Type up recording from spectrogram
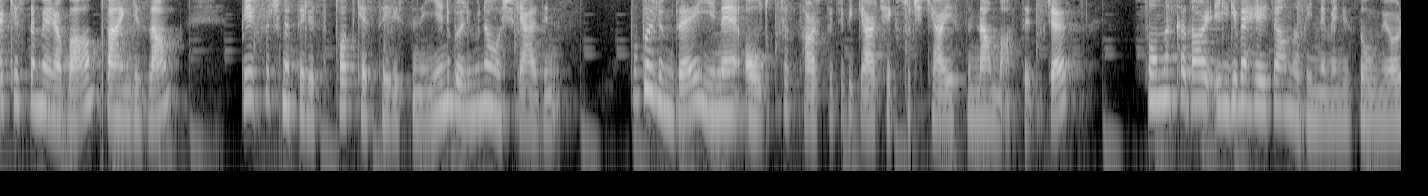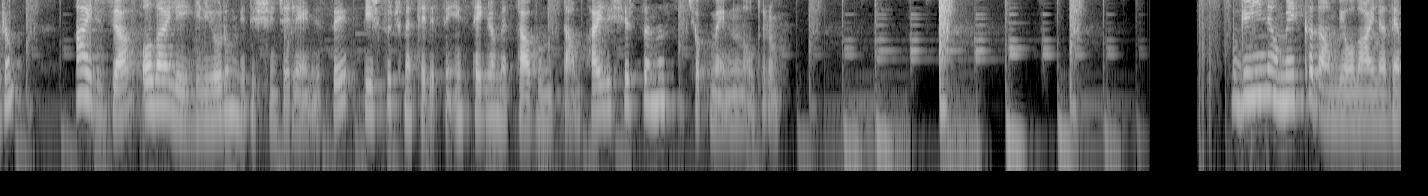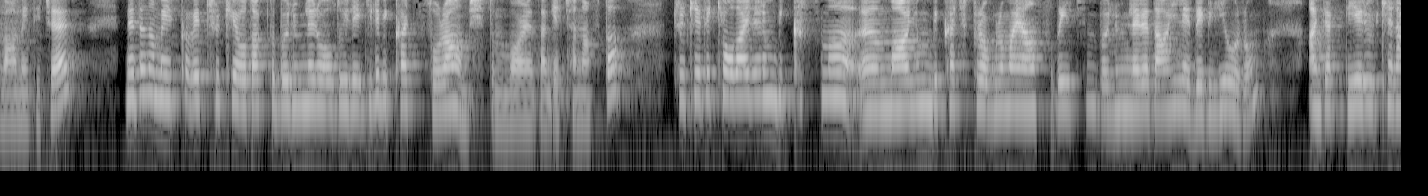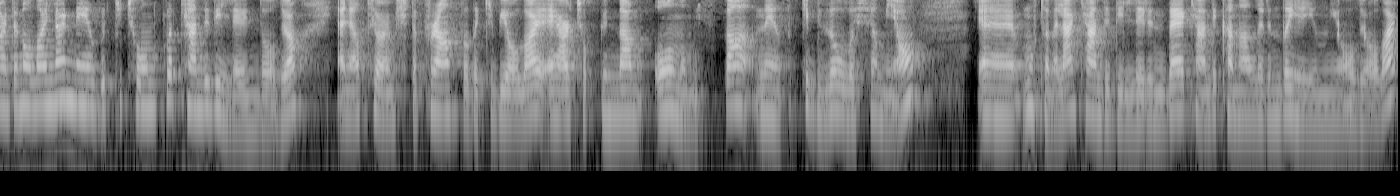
Herkese merhaba, ben Gizem. Bir Suç Meselesi podcast serisinin yeni bölümüne hoş geldiniz. Bu bölümde yine oldukça sarsıcı bir gerçek suç hikayesinden bahsedeceğiz. Sonuna kadar ilgi ve heyecanla dinlemenizi umuyorum. Ayrıca olayla ilgili yorum ve düşüncelerinizi Bir Suç Meselesi Instagram hesabımızdan paylaşırsanız çok memnun olurum. Bugün yine Amerika'dan bir olayla devam edeceğiz. Neden Amerika ve Türkiye odaklı bölümler olduğu ile ilgili birkaç soru almıştım bu arada geçen hafta. Türkiye'deki olayların bir kısmı e, malum birkaç programa yansıdığı için bölümlere dahil edebiliyorum. Ancak diğer ülkelerden olaylar ne yazık ki çoğunlukla kendi dillerinde oluyor. Yani atıyorum işte Fransa'daki bir olay eğer çok gündem olmamışsa ne yazık ki bize ulaşamıyor e, muhtemelen kendi dillerinde, kendi kanallarında yayınlıyor oluyorlar.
